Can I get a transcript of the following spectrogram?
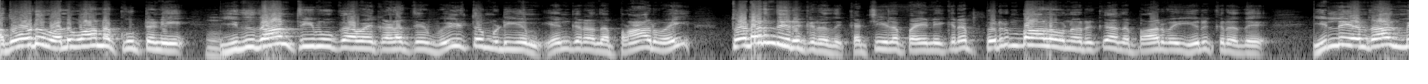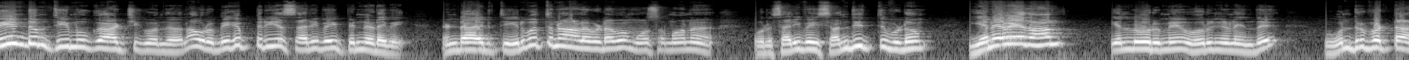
அதோடு வலுவான கூட்டணி இதுதான் திமுகவை களத்தில் வீழ்த்த முடியும் என்கிற அந்த பார்வை தொடர்ந்து இருக்கிறது. கட்சியில பயணிக்கிற பெரும்பாலானோருக்கு அந்த பார்வை இருக்கிறது. இல்லை என்றால் மீண்டும் திமுக ஆட்சிக்கு வந்ததுன்னா ஒரு மிகப்பெரிய சரிவை பின்னடைவை. ரெண்டாயிரத்தி இருபத்தி நாலு விடவும் மோசமான ஒரு சரிவை சந்தித்து விடும் எனவே தான் எல்லோருமே ஒருங்கிணைந்து ஒன்றுபட்ட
